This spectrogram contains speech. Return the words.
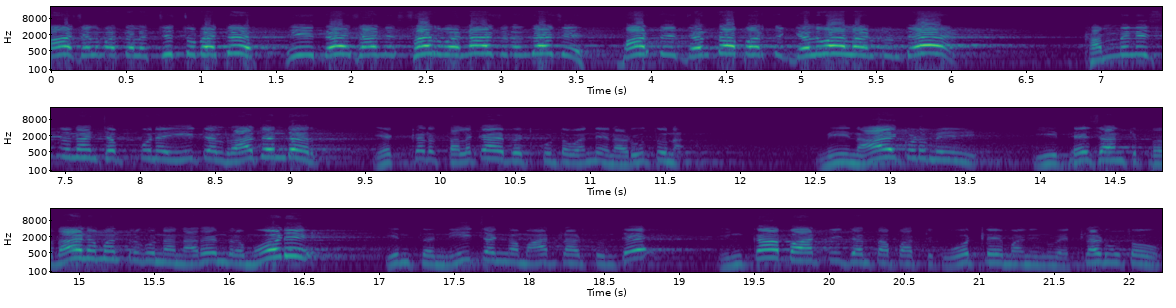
భాషల మధ్యలో చిచ్చుపెట్టి ఈ దేశాన్ని సర్వనాశనం చేసి భారతీయ జనతా పార్టీ గెలవాలంటుంటే కమ్యూనిస్టునని చెప్పుకునే ఈటెల రాజేందర్ ఎక్కడ తలకాయ పెట్టుకుంటామని నేను అడుగుతున్నా. మీ నాయకుడు మీ ఈ దేశానికి ప్రధానమంత్రిగా ఉన్న నరేంద్ర మోడీ ఇంత నీచంగా మాట్లాడుతుంటే ఇంకా భారతీయ జనతా పార్టీకి ఓట్లేమని నువ్వు ఎట్లా అడుగుతావు?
